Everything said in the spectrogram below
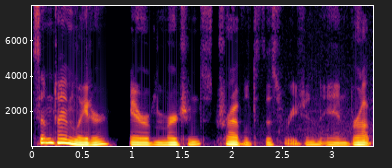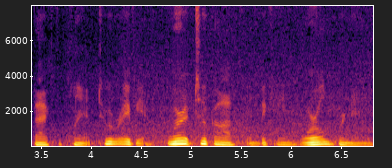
Sometime later, Arab merchants traveled to this region and brought back the plant to Arabia, where it took off and became world renowned.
